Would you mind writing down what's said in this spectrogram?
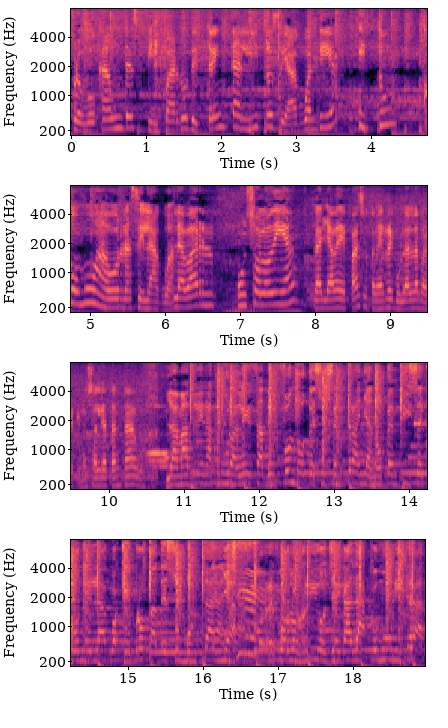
provoca un despilfarro de 30 litros de agua al día? ¿Y tú cómo ahorras el agua? Lavar un solo día, la llave de paso, también regularla para que no salga tanta agua. La madre naturaleza del fondo de sus entrañas nos bendice con el agua que brota de sus montañas. Corre por los ríos, llega a la comunidad,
